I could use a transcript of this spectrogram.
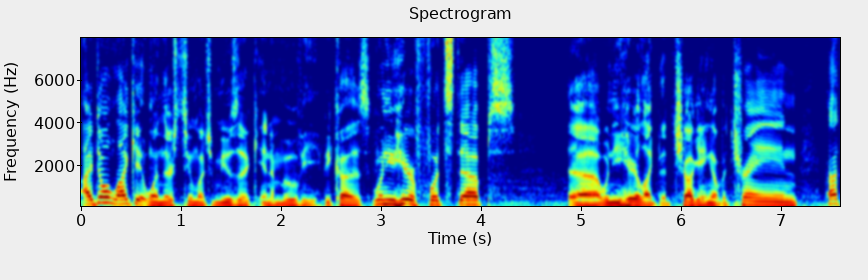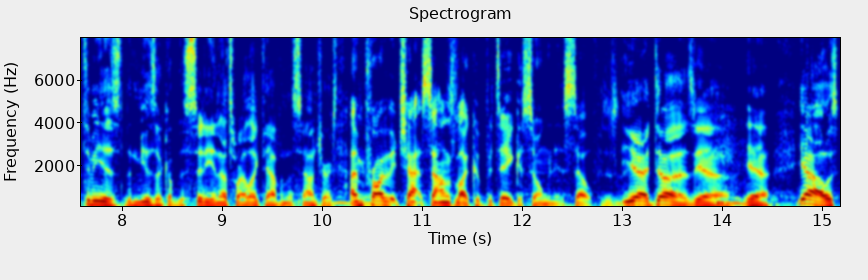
I don't like it when there's too much music in a movie because when you hear footsteps, uh, when you hear like the chugging of a train, that to me is the music of the city, and that's what I like to have in the soundtracks. And Private Chat sounds like a bodega song in itself, doesn't it? Yeah, it does. Yeah, yeah, yeah. I was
